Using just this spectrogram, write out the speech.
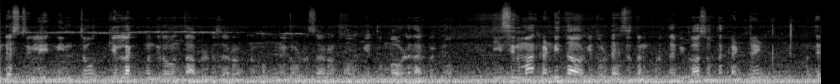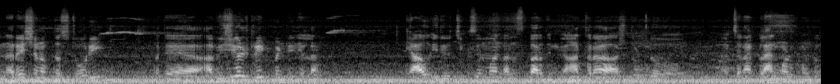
ಇಂಡಸ್ಟ್ರಿಲಿ ನಿಂತು ಗೆಲ್ಲಕ್ಕೆ ಬಂದಿರುವಂಥ ಪ್ರೊಡ್ಯೂಸರು ನಮ್ಮ ಮುನೇಗೌಡರು ಸರ್ ಅವ್ರಿಗೆ ತುಂಬ ಒಳ್ಳೇದಾಗಬೇಕು. ಈ ಸಿನಿಮಾ ಖಂಡಿತ ಅವ್ರಿಗೆ ದೊಡ್ಡ ಹೆಸರು ತಂದು ಕೊಡುತ್ತೆ ಬಿಕಾಸ್ ಆಫ್ ದ ಕಂಟೆಂಟ್ ಮತ್ತು ನರೇಷನ್ ಆಫ್ ದ ಸ್ಟೋರಿ ಮತ್ತು ಆ ವಿಜುವಲ್ ಟ್ರೀಟ್ಮೆಂಟ್ ಇದೆಯಲ್ಲ. ಯಾವ ಇದು ಚಿಕ್ಕ ಸಿನಿಮಾ ಅಂತ ಅನಿಸ್ಬಾರ್ದು ನಿಮಗೆ. ಆ ಥರ ಅಷ್ಟೊಂದು ಚೆನ್ನಾಗಿ ಪ್ಲ್ಯಾನ್ ಮಾಡಿಕೊಂಡು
